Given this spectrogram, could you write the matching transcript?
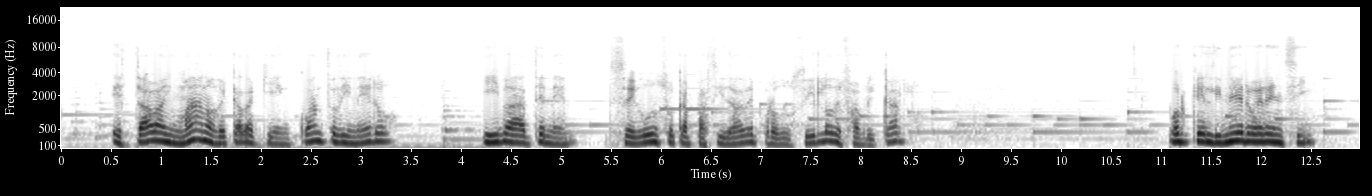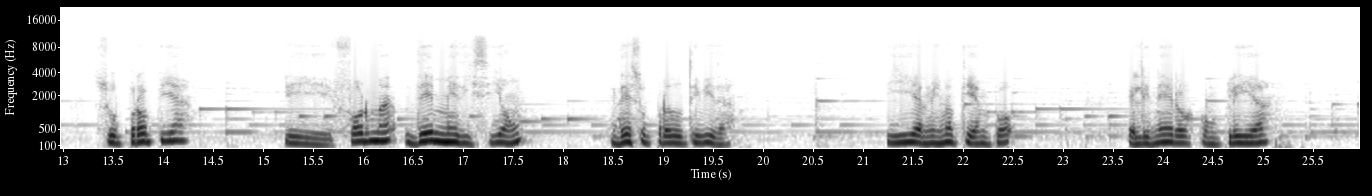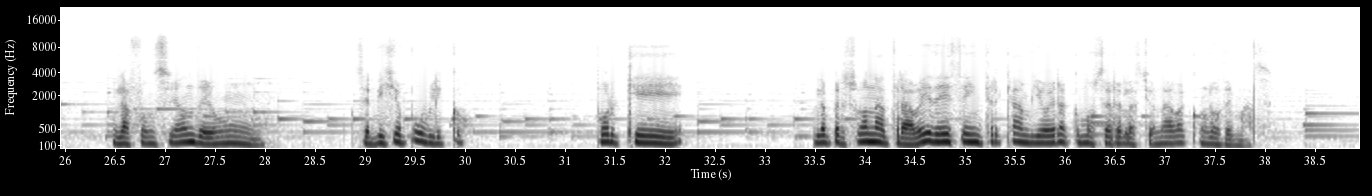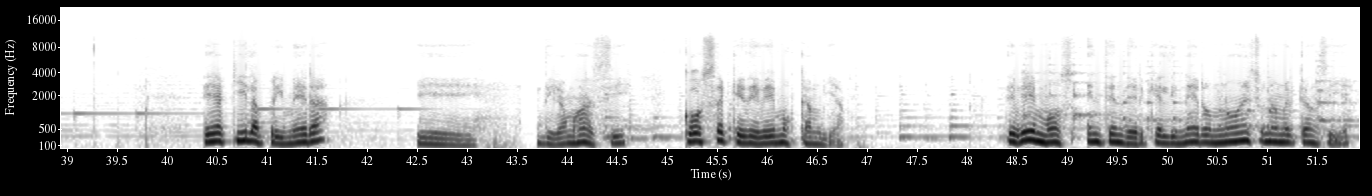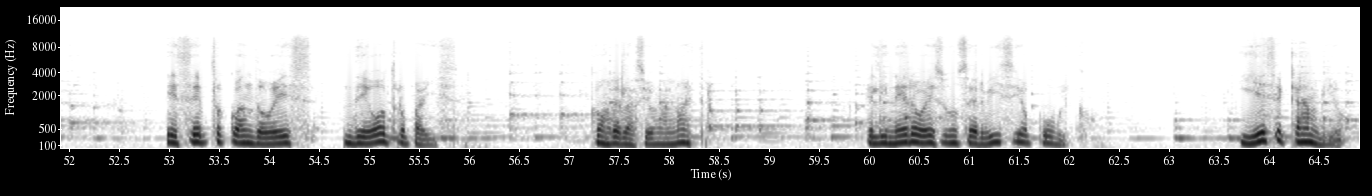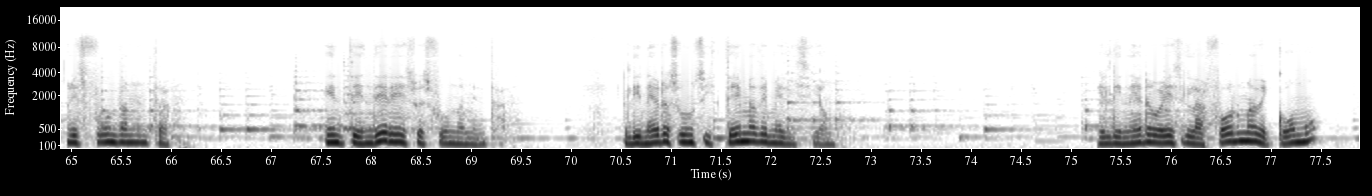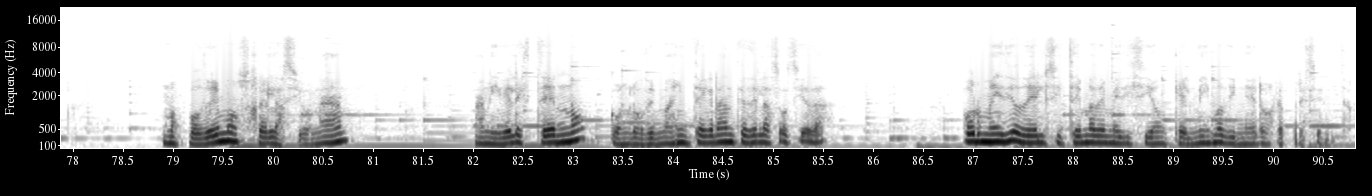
estaba en manos de cada quien cuánto dinero iba a tener según su capacidad de producirlo, de fabricarlo. Porque el dinero era en sí su propia eh, forma de medición de su productividad. Y al mismo tiempo el dinero cumplía la función de un servicio público porque la persona a través de ese intercambio era como se relacionaba con los demás. He aquí la primera, eh, digamos así, cosa que debemos cambiar. Debemos entender que el dinero no es una mercancía, excepto cuando es de otro país, con relación al nuestro. El dinero es un servicio público y ese cambio es fundamental. Entender eso es fundamental. El dinero es un sistema de medición. El dinero es la forma de cómo nos podemos relacionar a nivel externo con los demás integrantes de la sociedad por medio del sistema de medición que el mismo dinero representa.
